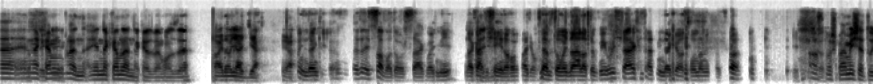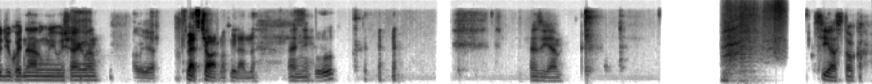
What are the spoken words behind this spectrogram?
Én nekem, lenne, én nekem lenne kedvem hozzá. Majd, hogy adja. Ja. Mindenki, ez egy szabad ország, vagy mi, legalábbis én, ahol vagyok. Nem tudom, hogy nálatok mi újság, tehát mindenki azt mond, amit akar. Azt most már mi se tudjuk, hogy nálunk mi újság van. Ugye? Lesz csarnok, mi lenne? Ennyi. Uh-huh. Ez ilyen. Sziasztok!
